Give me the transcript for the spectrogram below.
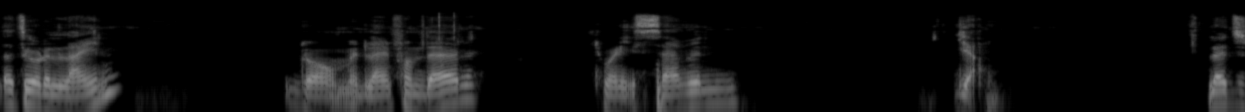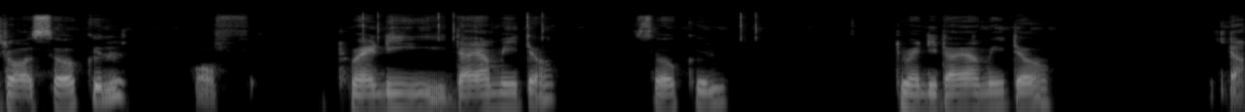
Let's go to line. Draw midline from there. 27. Yeah. Let's draw a circle of 20 diameter. Circle 20 diameter. Yeah.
